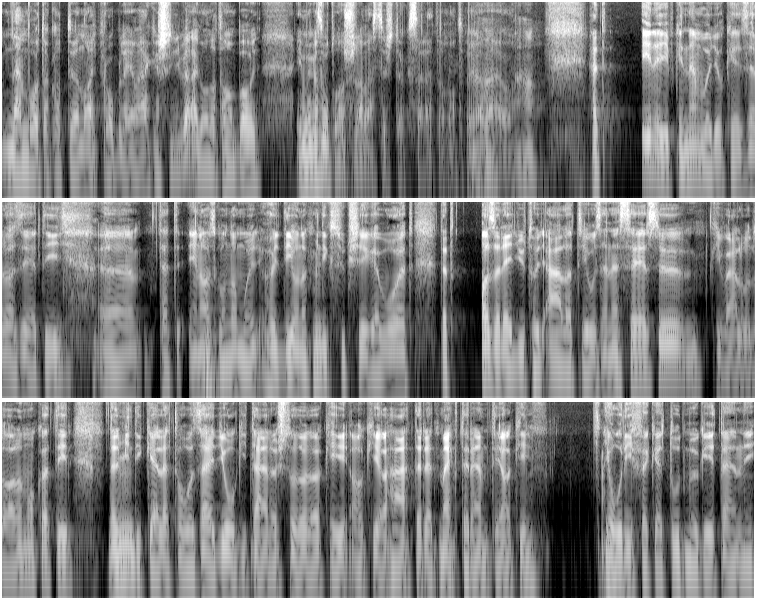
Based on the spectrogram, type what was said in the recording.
nem voltak ott olyan nagy problémák, és így belegondoltam abba, hogy én még az utolsó lemezt is tök szeretem ott például. Aha. Hát én egyébként nem vagyok ezzel azért így, tehát én azt gondolom, hogy, hogy Dionnak mindig szüksége volt, tehát azzal együtt, hogy állati jó zeneszerző, kiváló dalomokat ír, de mindig kellett hozzá egy jó gitáros, tudod, aki, aki a hátteret megteremti, aki jó riffeket tud mögé tenni,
